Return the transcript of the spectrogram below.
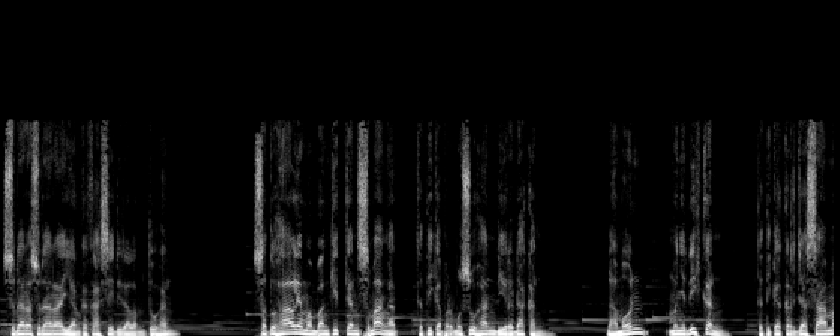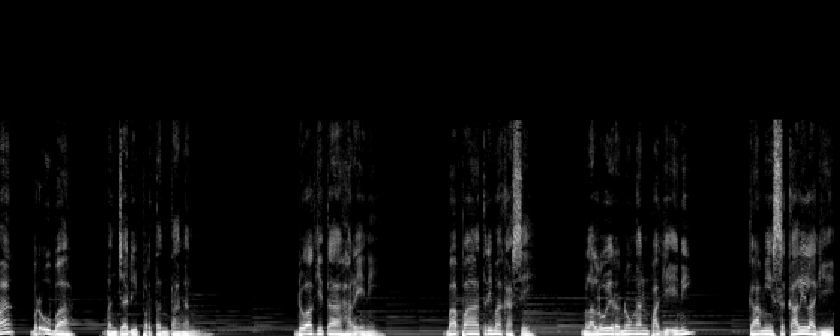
Saudara-saudara yang kekasih di dalam Tuhan, satu hal yang membangkitkan semangat ketika permusuhan diredakan, namun menyedihkan ketika kerjasama berubah menjadi pertentangan. Doa kita hari ini, Bapa terima kasih, melalui renungan pagi ini, kami sekali lagi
